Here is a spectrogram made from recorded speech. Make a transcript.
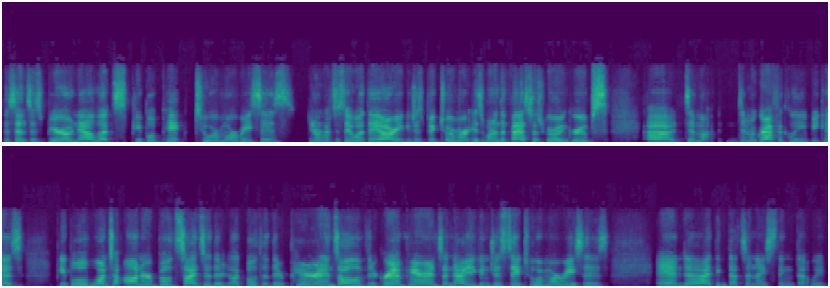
the Census Bureau now lets people pick two or more races. You don't have to say what they are. You can just pick two or more. It's one of the fastest growing groups uh, dem- demographically because people want to honor both sides of their, like both of their parents, all of their grandparents, and now you can just say two or more races. And uh, I think that's a nice thing that we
